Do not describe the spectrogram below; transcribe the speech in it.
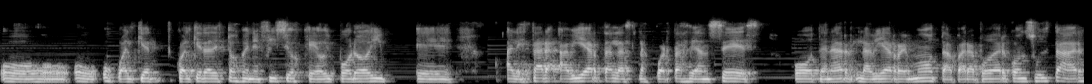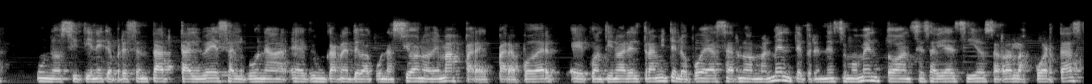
o, cualquier, cualquiera de estos beneficios que hoy por hoy al estar abiertas las, las puertas de ANSES o tener la vía remota para poder consultar, uno si tiene que presentar tal vez alguna, algún carnet de vacunación o demás para, para poder eh, continuar el trámite, lo puede hacer normalmente, pero en ese momento ANSES había decidido cerrar las puertas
